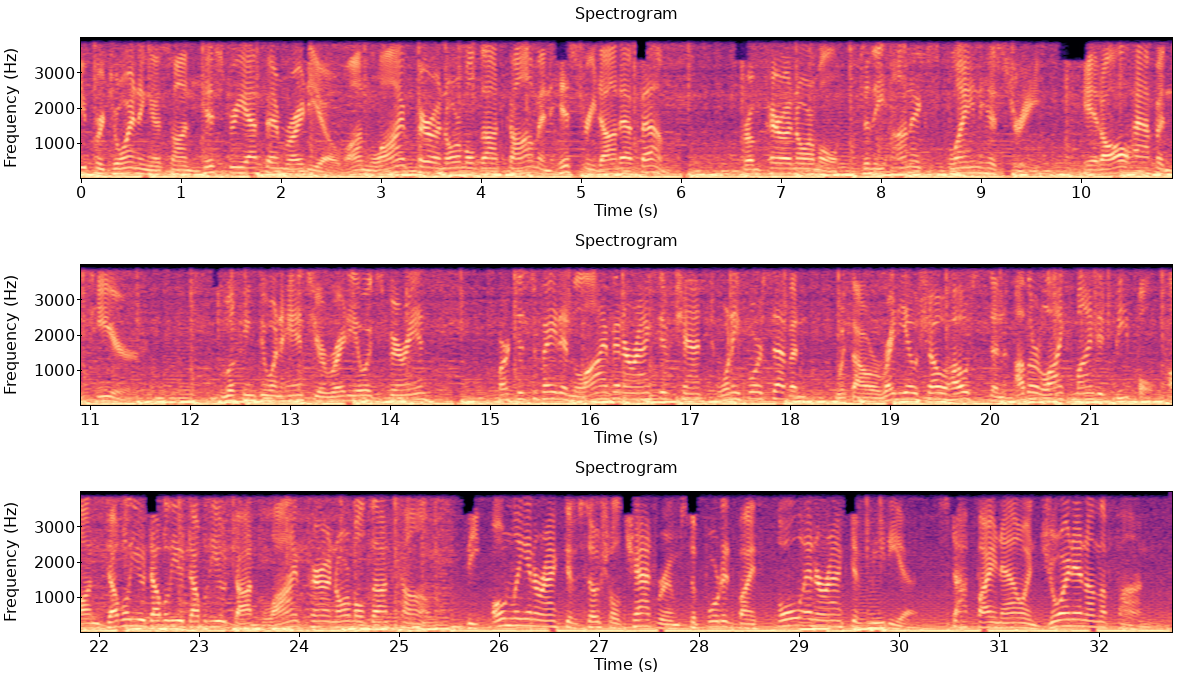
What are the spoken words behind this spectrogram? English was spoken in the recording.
Thank you for joining us on History FM Radio on liveparanormal.com and history.fm. From paranormal to the unexplained history, it all happens here. Looking to enhance your radio experience? Participate in live interactive chat 24-7 with our radio show hosts and other like-minded people on www.liveparanormal.com, the only interactive social chat room supported by full interactive media. Stop by now and join in on the fun.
